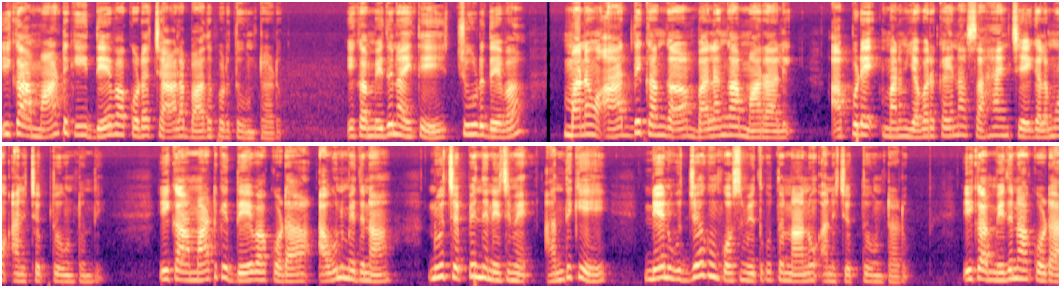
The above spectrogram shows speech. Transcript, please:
ఇక ఆ మాటకి దేవా కూడా చాలా బాధపడుతూ ఉంటాడు. ఇక మిథున అయితే చూడు దేవా మనం ఆర్థికంగా బలంగా మారాలి. అప్పుడే మనం ఎవరికైనా సహాయం చేయగలము అని చెప్తూ ఉంటుంది. ఇక ఆ మాటకి దేవా కూడా అవును మిథున నువ్వు చెప్పింది నిజమే. అందుకే నేను ఉద్యోగం కోసం వెతుకుతున్నాను అని చెప్తూ ఉంటాడు. ఇక మిథున కూడా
